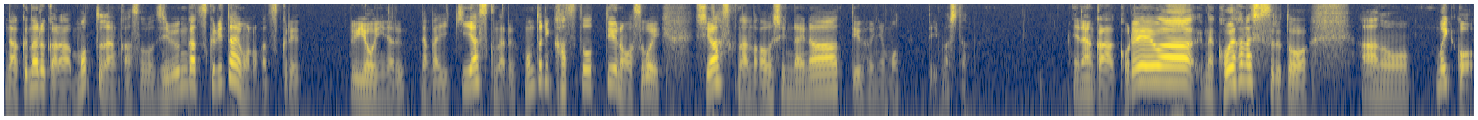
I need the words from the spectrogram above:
なくなるからもっとなんかその自分が作りたいものが作れるようになる、なんか生きやすくなる、本当に活動っていうのがすごいしやすくなるのかもしれないなっていうふうに思っていました。で、なんかこれは、こういう話すると、あの、もう一個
